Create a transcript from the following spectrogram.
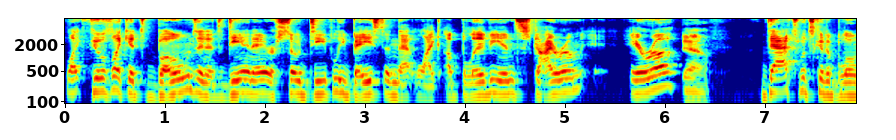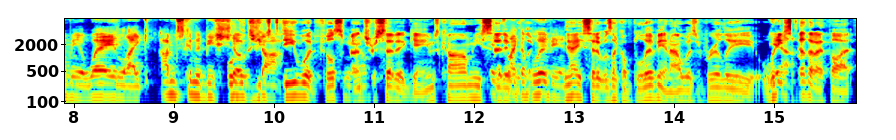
like feels like its bones and its DNA are so deeply based in that like Oblivion, Skyrim era, Yeah. that's what's going to blow me away. Like I'm just going to be so Well, did you shocked. see what Phil Spencer know? said at Gamescom? He said It's it like was Oblivion. yeah, he said it was like Oblivion. I was really when Yeah. he said that, I thought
